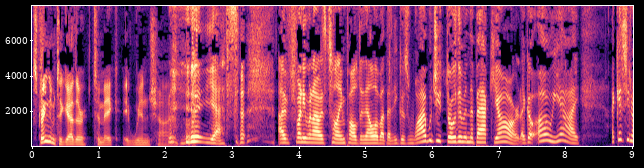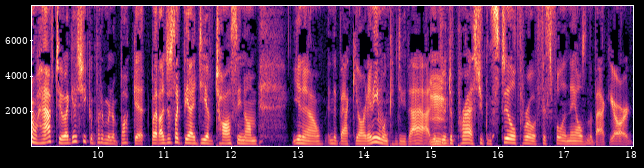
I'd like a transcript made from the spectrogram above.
string them together to make a wind chime. yes, I funny when I was telling Paul Dinello about that. He goes, "Why would you throw them in the backyard?" I go, "Oh yeah, I, I guess you don't have to. I guess you could put them in a bucket, but I just like the idea of tossing them." You know, in the backyard. Anyone can do that. If you're mm. depressed, you can still throw a fistful of nails in the backyard.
